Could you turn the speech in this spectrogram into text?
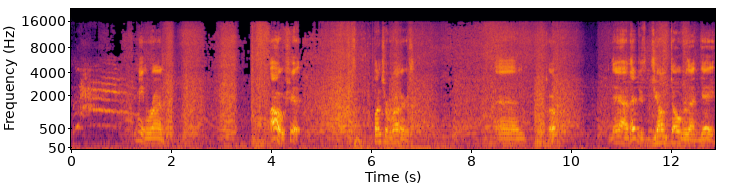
What do you mean run? Oh, shit. Bunch of runners. And... Oh. Yeah, they just jumped over that gate.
